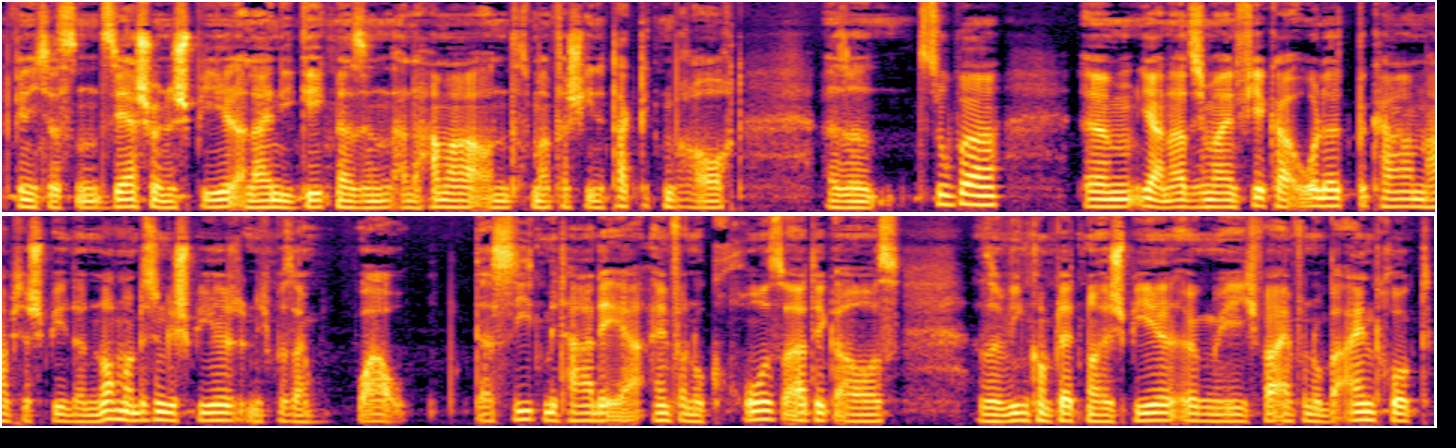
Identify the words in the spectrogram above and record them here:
finde ich das ein sehr schönes Spiel. Allein die Gegner sind alle Hammer und dass man verschiedene Taktiken braucht. Also super. Ähm, ja, und als ich mein 4K OLED bekam, habe ich das Spiel dann noch mal ein bisschen gespielt und ich muss sagen, wow, das sieht mit HDR einfach nur großartig aus. Also wie ein komplett neues Spiel irgendwie. Ich war einfach nur beeindruckt.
